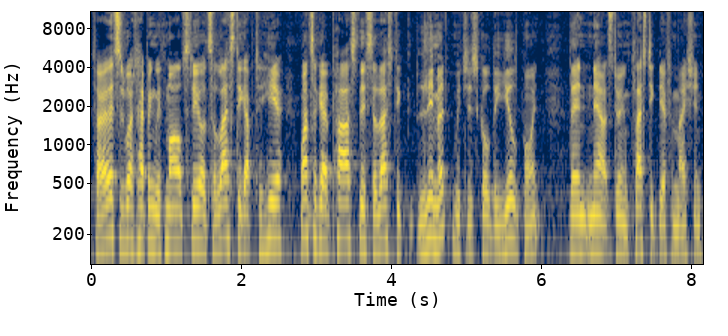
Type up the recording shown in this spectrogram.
So this is what's happening with mild steel. It's elastic up to here. Once I go past this elastic limit, which is called the yield point, then now it's doing plastic deformation,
